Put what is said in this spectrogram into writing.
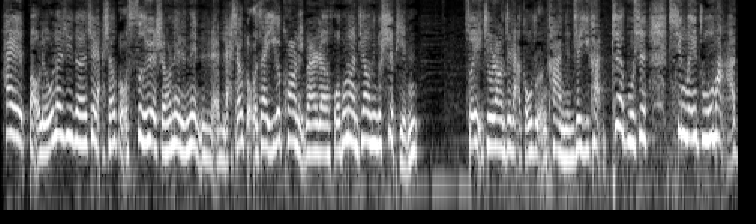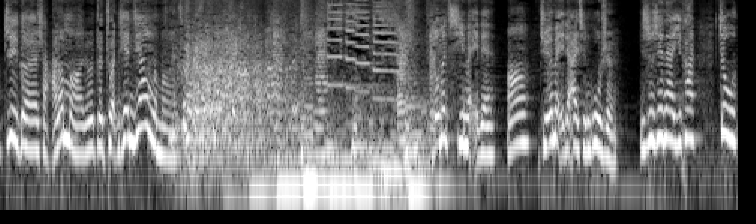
还保留了这个这俩小狗四个月时候那那俩小狗在一个框里边的活蹦乱跳那个视频。所以就让这俩狗主人看见，这一看，这不是青梅竹马，这个啥了吗？就这转天降了吗？多么凄美的啊，绝美的爱情故事！你说现在一看，就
